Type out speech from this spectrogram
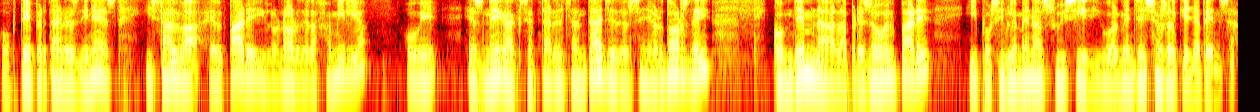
obté per tant els diners i salva el pare i l'honor de la família, o bé es nega a acceptar el xantatge del senyor Dorsday, condemna a la presó el pare i possiblement al suïcidi, o almenys això és el que ella pensa.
